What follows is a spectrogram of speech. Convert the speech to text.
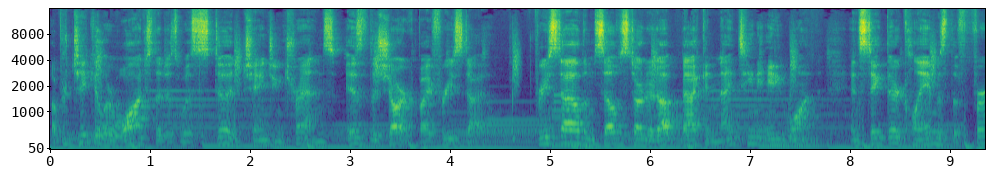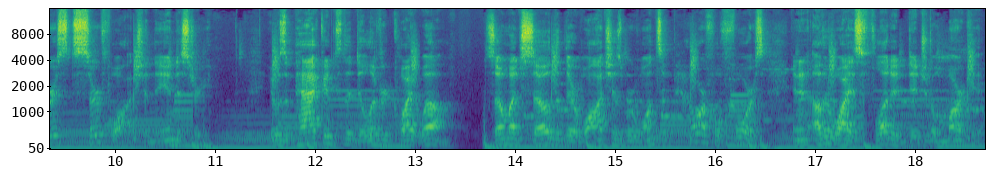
A particular watch that has withstood changing trends is the Shark by Freestyle. Freestyle themselves started up back in 1981 and state their claim as the first surf watch in the industry. It was a package that delivered quite well, so much so that their watches were once a powerful force in an otherwise flooded digital market.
